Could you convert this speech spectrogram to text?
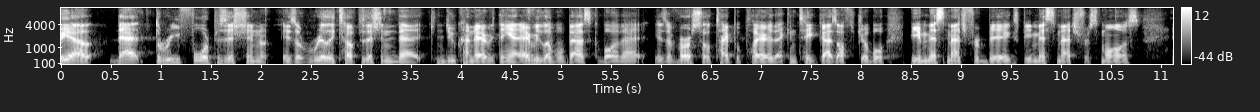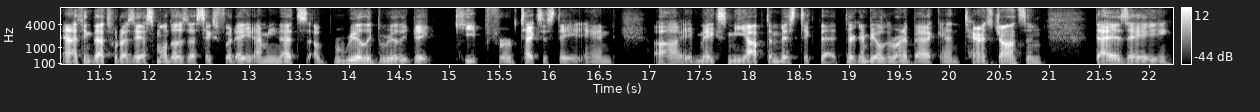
But yeah, that three four position is a really tough position that can do kind of everything at every level of basketball. That is a versatile type of player that can take guys off the dribble, be a mismatch for bigs, be a mismatch for smalls, and I think that's what Isaiah Small does. At six foot eight, I mean that's a really really big keep for Texas State, and uh, it makes me optimistic that they're going to be able to run it back. And Terrence Johnson, that is a,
